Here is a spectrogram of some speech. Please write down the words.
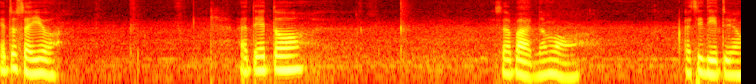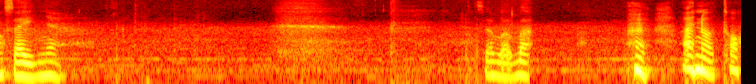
Ito sa iyo. At ito sa partner mo. Kasi dito yung side niya. Sa baba. ano to?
